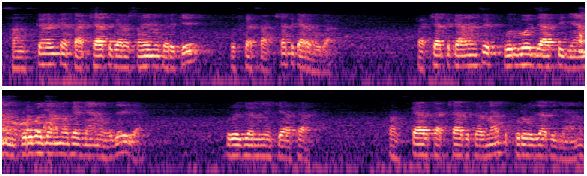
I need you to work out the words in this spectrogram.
संस्कार का साक्षात्कार स्वयं करके उसका साक्षात्कार होगा। साक्षात्कार से पूर्व जाति ज्ञान, पूर्व जन्म का ज्ञान हो जाएगा। पूर्व जन्म में क्या था? संस्कार साक्षात करना तो पूर्व जाति ज्ञान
